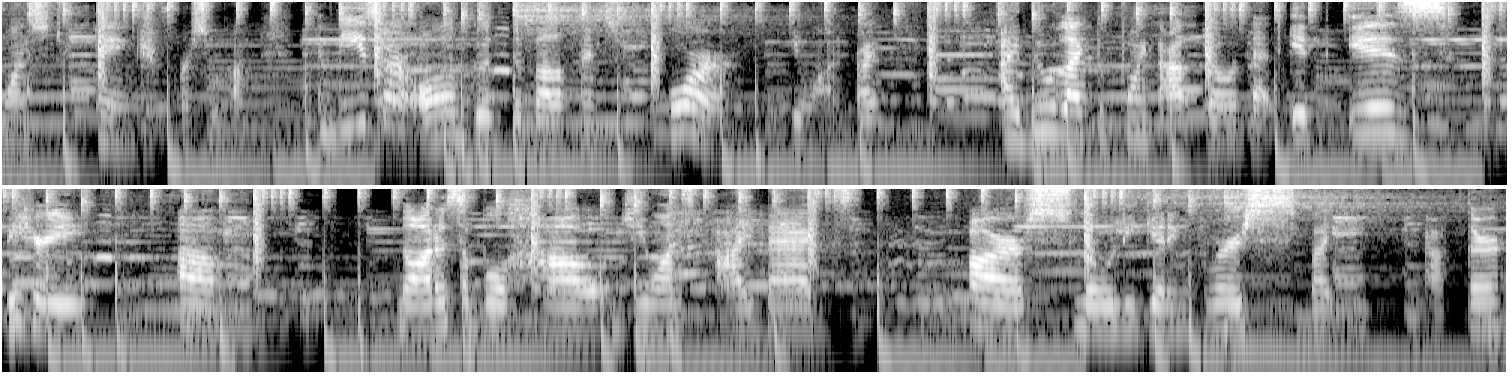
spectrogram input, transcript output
wants to change for Suha. And these are all good developments for Jiwon, right? I do like to point out though that it is very um noticeable how Jiwon's eye bags are slowly getting worse by chapter.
